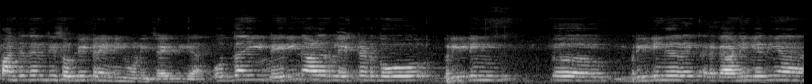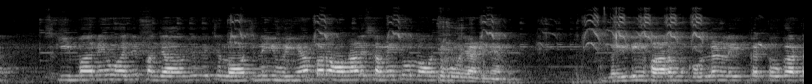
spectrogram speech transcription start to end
5 ਦਿਨ ਦੀ ਤੁਹਾਡੀ ਟ੍ਰੇਨਿੰਗ ਹੋਣੀ ਚਾਹੀਦੀ ਆ। ਉਦਾਂ ਹੀ ਡੇਅਰੀ ਨਾਲ ਰਿਲੇਟਡ ਦੋ ਬਰੀਡਿੰਗ ਬਰੀਡਿੰਗ ਰਿਗਾਰਡਿੰਗ ਇਹਦੀਆਂ ਸਕੀਮਾਂ ਨੇ, ਉਹ ਹਜੇ ਪੰਜਾਬ ਦੇ ਵਿੱਚ ਲਾਂਚ ਨਹੀਂ ਹੋਈਆਂ, ਪਰ ਆਉਣ ਵਾਲੇ ਸਮੇਂ 'ਚ ਉਹ ਲਾਂਚ ਹੋ ਜਾਣੀਆਂ ਨੇ। ਬਰੀਡਿੰਗ ਫਾਰਮ ਖੋਲਣ ਲਈ ਘੱਟੋ ਘੱਟ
